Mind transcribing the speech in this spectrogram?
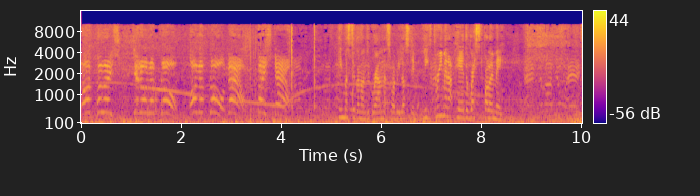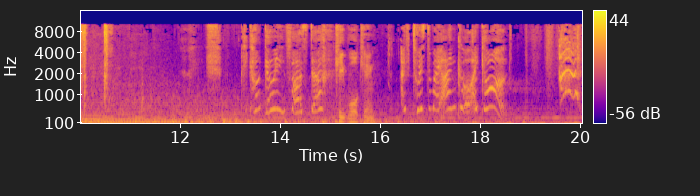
Oh, police! Get on the floor! On the floor, now! Face down! He must have gone underground, that's why we lost him. Leave three men up here, the rest follow me. I can't go any faster. Keep walking. I've twisted my ankle. I can't. Ah!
